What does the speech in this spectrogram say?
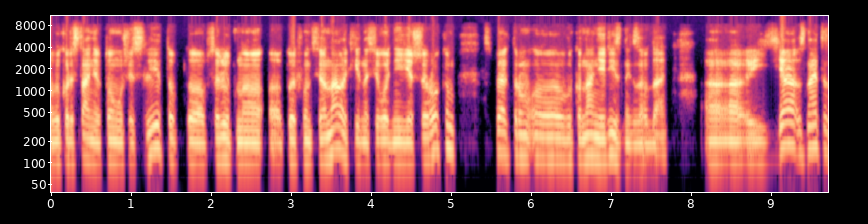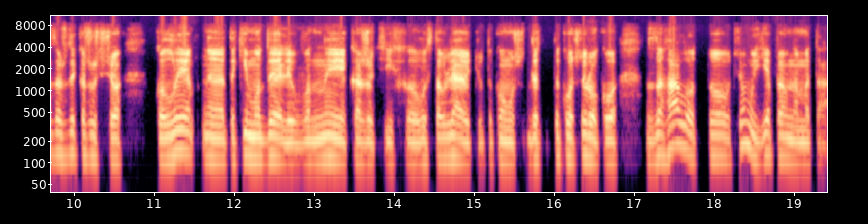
Використання в тому числі, тобто абсолютно е, той функціонал, який на сьогодні є широким спектром е, виконання різних завдань. Я знаєте, завжди кажу, що коли такі моделі вони кажуть їх виставляють у такому для такого широкого загалу, то в цьому є певна мета.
